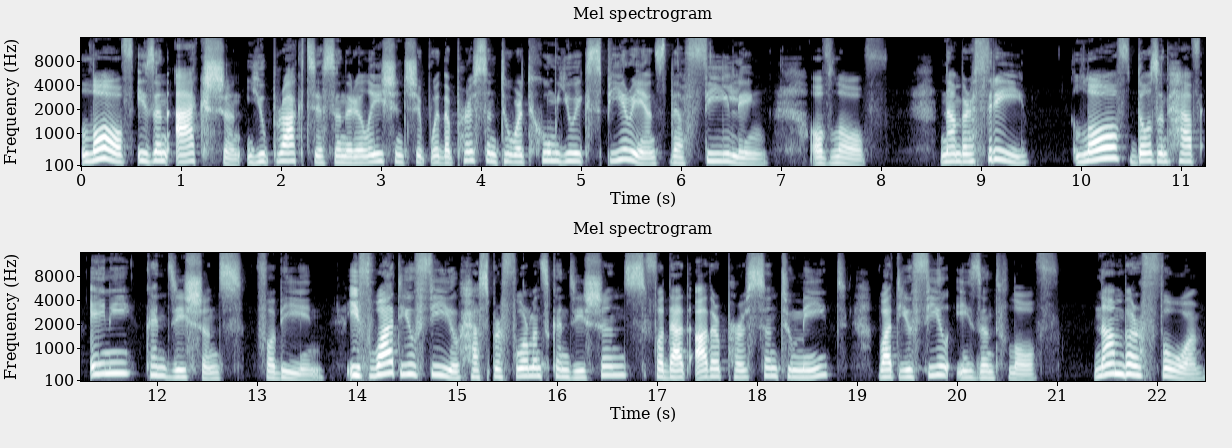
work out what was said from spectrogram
love is an action you practice in a relationship with a person toward whom you experience the feeling of love. Number three, love doesn't have any conditions for being. If what you feel has performance conditions for that other person to meet, what you feel isn't love. Number four,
